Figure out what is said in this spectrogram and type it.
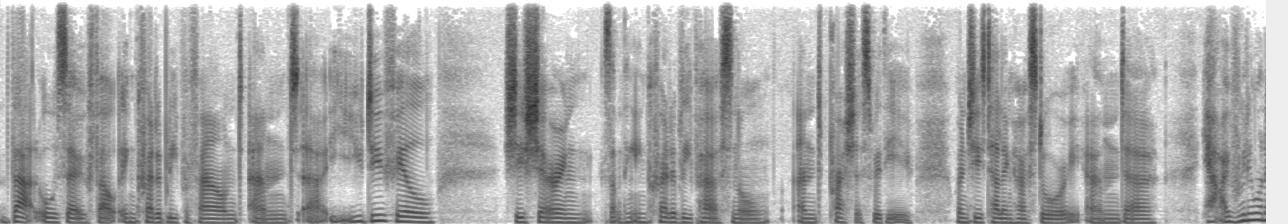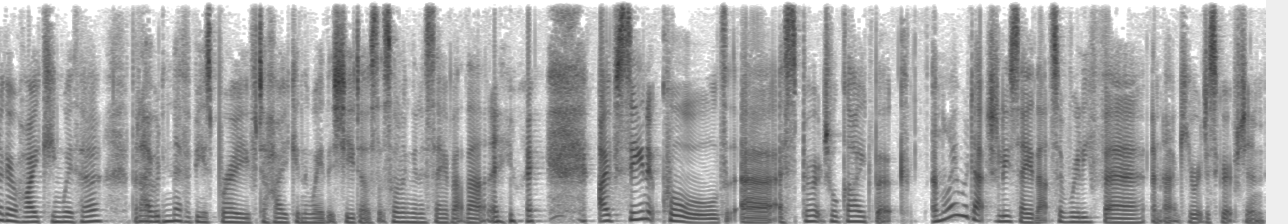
that also felt incredibly profound, and uh, you do feel she's sharing something incredibly personal and precious with you when she's telling her story. And uh, yeah, I really want to go hiking with her, but I would never be as brave to hike in the way that she does. That's all I'm going to say about that. Anyway, I've seen it called uh, a spiritual guidebook, and I would actually say that's a really fair and accurate description.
